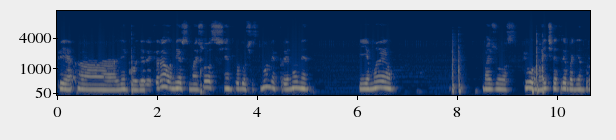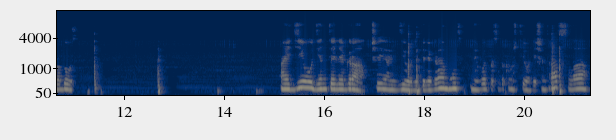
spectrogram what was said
pe uh, linkul de referal, mergi mai jos și introduceți nume, prenume, e-mail, mai jos. Pe urmă, aici trebuie de introdus ID-ul din Telegram. Ce e ID-ul din Telegram? Mulți de voi posibil că nu știu. Deci intrați la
